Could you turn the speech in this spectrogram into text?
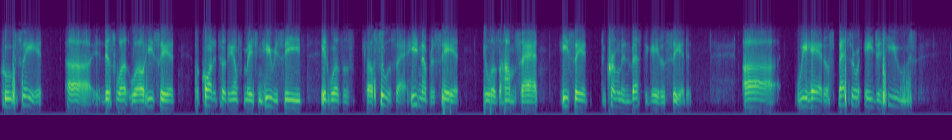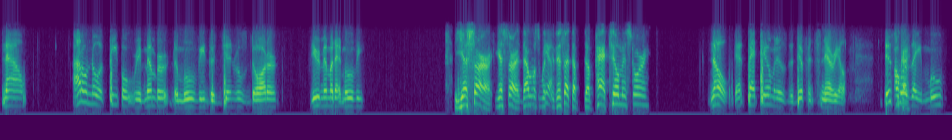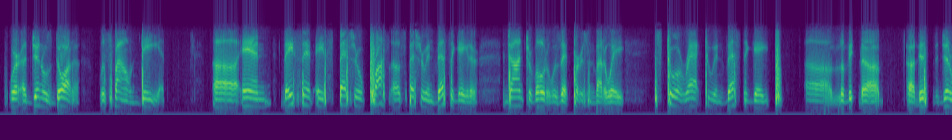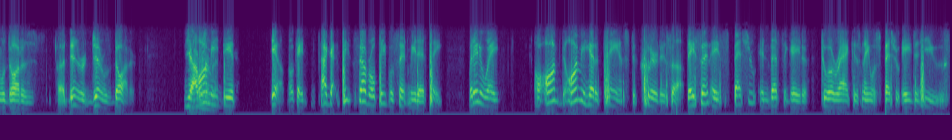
who said uh, this was well. He said, according to the information he received, it was a, a suicide. He never said it was a homicide. He said the criminal investigator said it. Uh, we had a special agent Hughes. Now, I don't know if people remember the movie The General's Daughter. Do you remember that movie? Yes, sir. Yes, sir. That was with. Yeah. Is that the the Pat Tillman story? No, that Pat Tillman is the different scenario. This Okay. was a move where a general's daughter was found dead, uh, and they sent a special process, a special investigator. John Travolta was that person, by the way, to Iraq to investigate uh, Levi- the uh, this the general's daughter's uh, general, general's daughter. Yeah, I the remember. Army did. Yeah, okay. I got pe- several people sent me that tape, but anyway, uh, arm, the Army had a chance to clear this up. They sent a special investigator to Iraq. His name was Special Agent Hughes.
